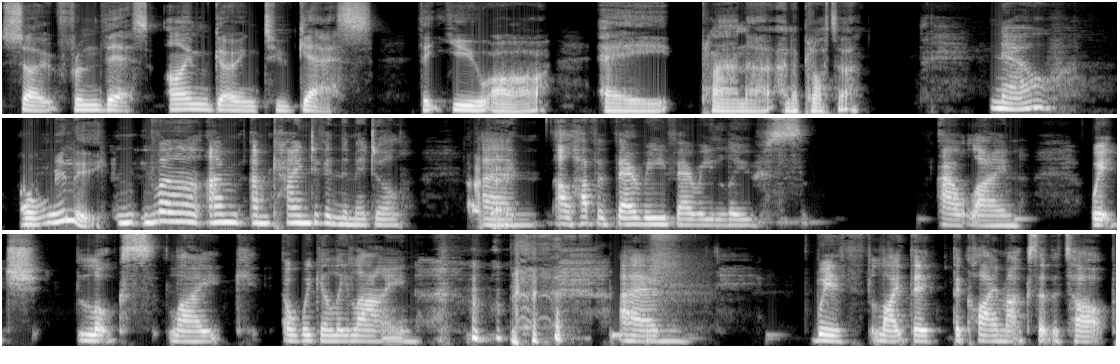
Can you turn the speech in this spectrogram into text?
So from this, I'm going to guess that you are a planner and a plotter. no. Oh, really? Well, I'm. I'm kind of in the middle. Okay. Um, I'll have a very, very loose outline, which looks like a wiggly line, um, with like the the climax at the top,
